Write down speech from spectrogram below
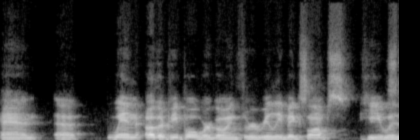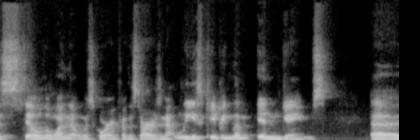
And uh, when other people were going through really big slumps, he was still the one that was scoring for the Stars and at least keeping them in games. Uh,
